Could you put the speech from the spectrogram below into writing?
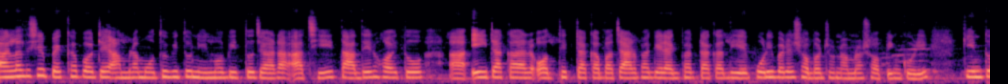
বাংলাদেশের প্রেক্ষাপটে আমরা মধ্যবিত্ত, নিম্নবিত্ত যারা আছি, তাদের হয়তো এই টাকার অর্ধেক টাকা বা চার ভাগের এক ভাগ টাকা দিয়ে পরিবারের সবার জন্য আমরা শপিং করি। কিন্তু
